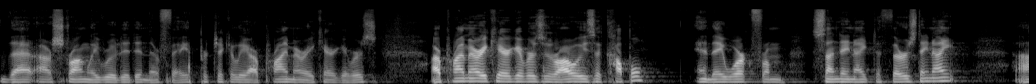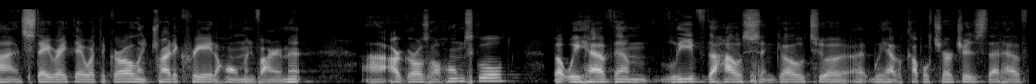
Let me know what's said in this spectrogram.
that are strongly rooted in their faith, particularly our primary caregivers. Our primary caregivers are always a couple, and they work from Sunday night to Thursday night uh, and stay right there with the girl and try to create a home environment. Uh, our girls are homeschooled, but we have them leave the house and go to a, a, we have a couple churches that have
